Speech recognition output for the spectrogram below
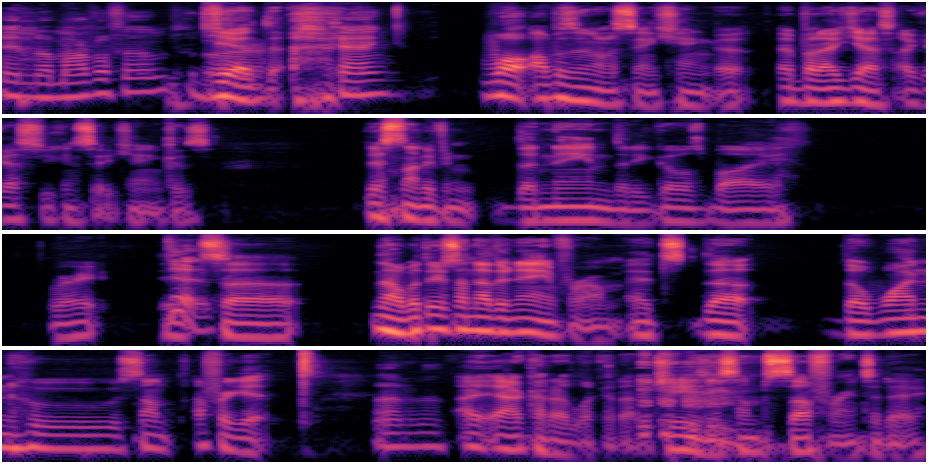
in the Marvel films. yeah. Or th- Kang. Well, I wasn't gonna say King, uh, but I guess I guess you can say King because that's not even the name that he goes by, right? Yeah, It's uh no, but there's another name for him. It's the the one who some I forget. I don't know. I I gotta look it up. Jesus, I'm suffering today.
